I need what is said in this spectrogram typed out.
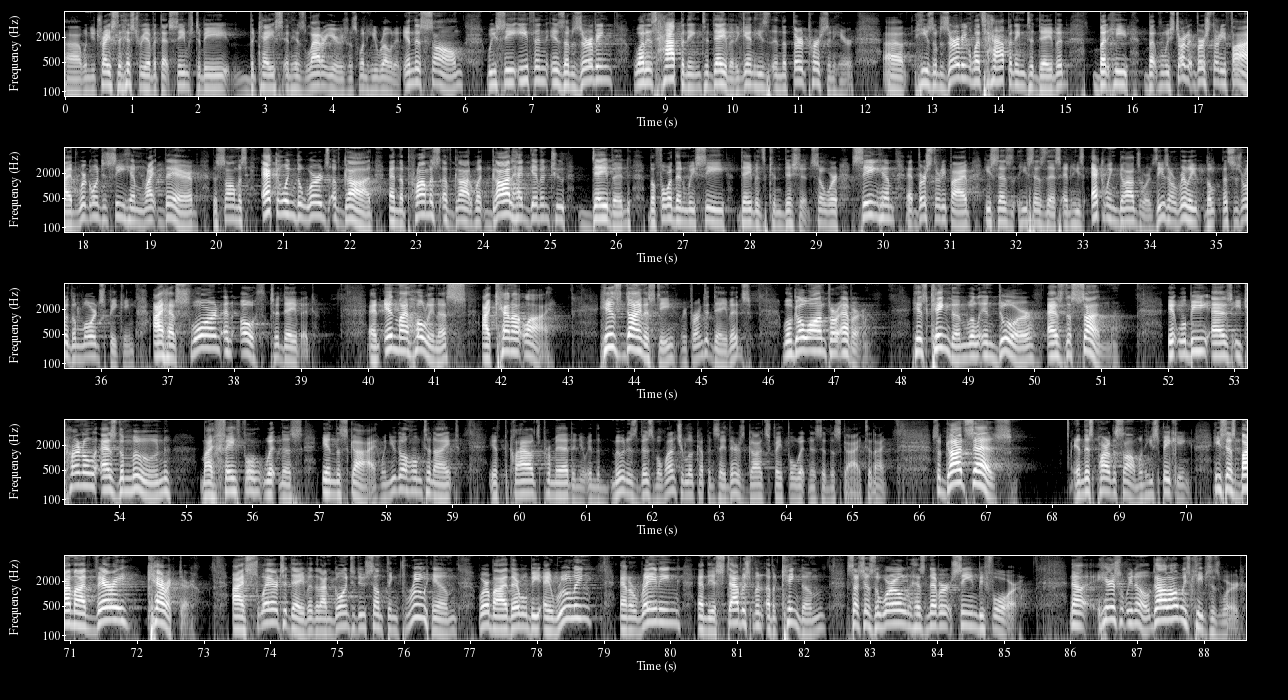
Uh, when you trace the history of it, that seems to be the case in his latter years, was when he wrote it. In this psalm, we see Ethan is observing what is happening to David. Again, he's in the third person here. Uh, he's observing what's happening to David, but he but when we start at verse 35, we're going to see him right there, the psalmist echoing the words of God and the promise of God, what God had given to David before then we see David's condition. So we're seeing him at verse 35, he says he says this and he's echoing God's words. These are really the, this is really the Lord speaking. I have sworn an oath to David, and in my holiness I cannot lie. His dynasty, referring to David's, will go on forever. His kingdom will endure as the sun. It will be as eternal as the moon, my faithful witness in the sky. When you go home tonight, if the clouds permit and, you, and the moon is visible, why don't you look up and say, There's God's faithful witness in the sky tonight? So God says in this part of the psalm, when he's speaking, He says, By my very character, I swear to David that I'm going to do something through him whereby there will be a ruling and a reigning and the establishment of a kingdom such as the world has never seen before. Now, here's what we know God always keeps his word,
